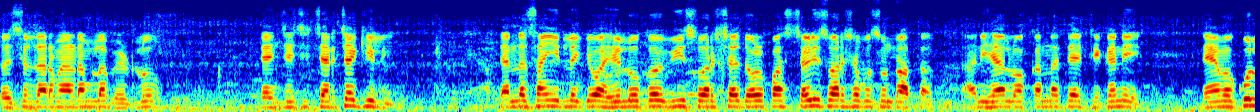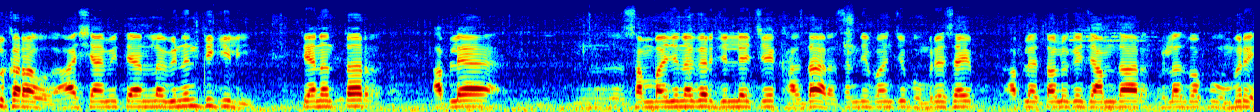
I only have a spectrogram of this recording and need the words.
तहसीलदार मॅडमला भेटलो. त्यांच्याशी चर्चा केली. त्यांना सांगितलं किंवा हे लोक वीस वर्षा जवळपास चाळीस वर्षापासून राहतात आणि ह्या लोकांना त्या ठिकाणी न्यायमकुल करावं अशी आम्ही त्यांना विनंती केली. त्यानंतर आपल्या संभाजीनगर जिल्ह्याचे खासदार संदीपांची भुमरे साहेब आपल्या तालुक्याचे आमदार विलासबापू भुमरे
